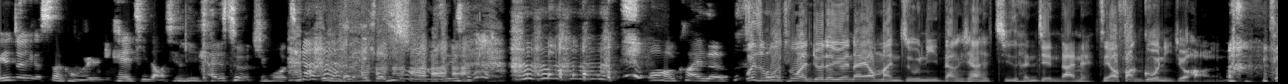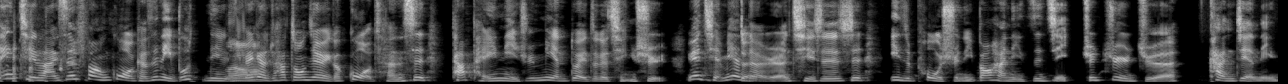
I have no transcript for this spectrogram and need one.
因为对一个社恐而言，你可以提早先 离开社群，我真的很珍惜。我好快乐！为什么我突然觉得原来要满足你当下其实很简单呢？只要放过你就好了。听起来是放过，可是你不，你你没感觉它中间有一个过程，是他陪你去面对这个情绪，因为前面的人其实是一直 push 你，包含你自己去拒绝。看见你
